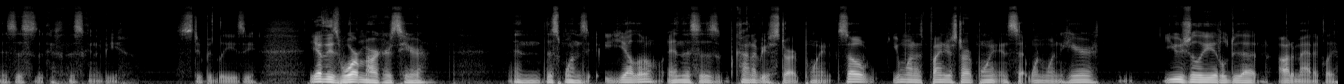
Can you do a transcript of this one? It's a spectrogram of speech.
is this is this is gonna be stupidly easy. You have these warp markers here, and this one's yellow, and this is kind of your start point. So you want to find your start point and set one one here. Usually it'll do that automatically.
